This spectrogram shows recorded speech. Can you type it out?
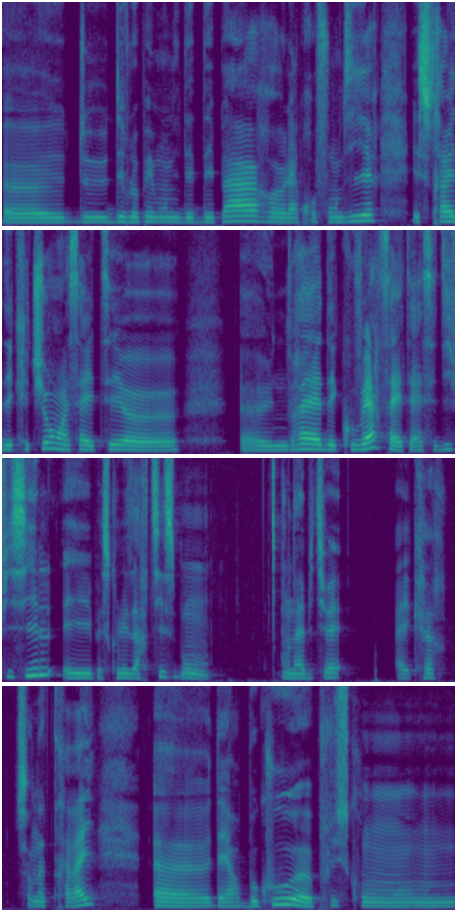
de développer mon idée de départ, l'approfondir. Et ce travail d'écriture, moi, ça a été euh, une vraie découverte. Ça a été assez difficile et parce que les artistes, bon, on est habitué à écrire sur notre travail. Euh, d'ailleurs, beaucoup euh, plus qu'on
